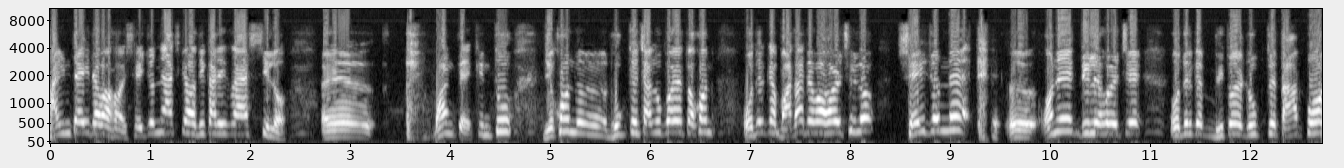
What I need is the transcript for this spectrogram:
ফাইনটাই দেওয়া হয়। সেই জন্য আজকে আধিকারিকরা এসেছিল ভাঙতে। কিন্তু যখন ঢুকতে চালু করে, তখন ওদেরকে বাধা দেওয়া হয়েছিল। সেই জন্য অনেক ডিলে হয়েছে ওদেরকে ভিতরে ঢুকতে। তারপর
